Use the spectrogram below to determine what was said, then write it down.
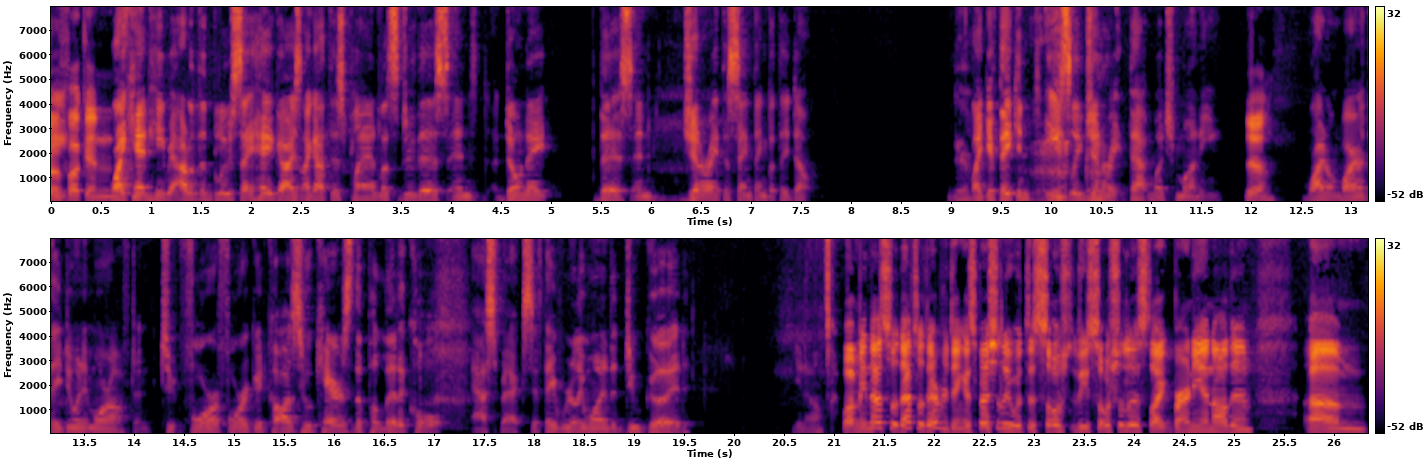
a fucking- Why can't he out of the blue say, "Hey guys, I got this plan. Let's do this and donate this and generate the same thing?" But they don't. Yeah. Like if they can easily generate that much money, Yeah. why don't why aren't they doing it more often to for for a good cause? Who cares the political aspects if they really wanted to do good? You know, Well, I mean that's what that's with everything, especially with the social these socialists like Bernie and all them. Um,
